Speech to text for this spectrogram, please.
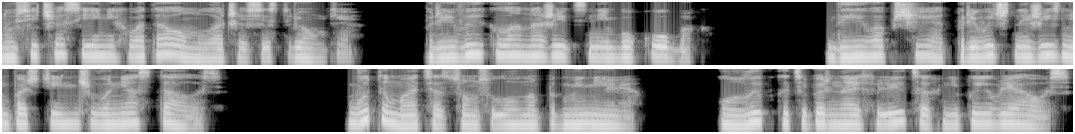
Но сейчас ей не хватало младшей сестренки. Привыкла она жить с ней бок о бок. Да и вообще от привычной жизни почти ничего не осталось. Вот и мать с отцом словно подменили. Улыбка теперь на их лицах не появлялась.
